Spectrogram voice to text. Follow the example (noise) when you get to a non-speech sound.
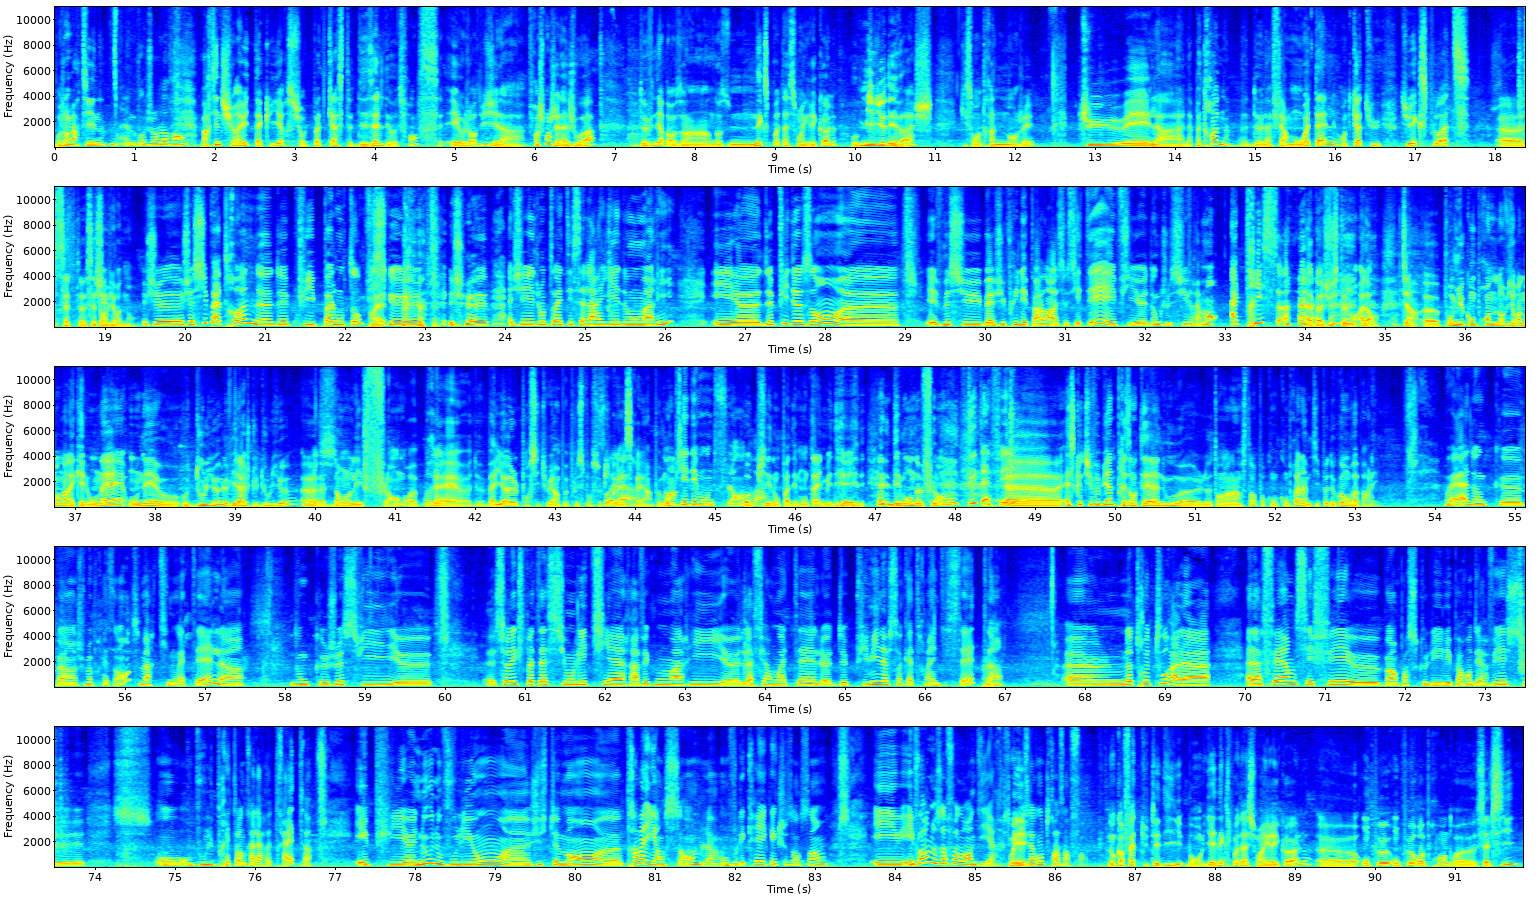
Bonjour Martine. Euh, bonjour Laurent. Martine, je suis ravi de t'accueillir sur le podcast des ailes des Hauts-de-France. Et aujourd'hui, j'ai la, franchement, j'ai la joie de venir dans, un, dans une exploitation agricole au milieu des vaches qui sont en train de manger. Tu es la, patronne de la ferme Wattel. En tout cas, tu, tu exploites euh, cet environnement je, suis patronne depuis pas longtemps, puisque (laughs) j'ai longtemps été salariée de mon mari. Et euh, depuis deux ans, euh, et je me suis, ben, j'ai pris des parts dans la société. Et puis donc je suis vraiment actrice. Eh ben (laughs) justement. Alors, tiens, pour mieux comprendre l'environnement dans lequel on est, on est au, Doulieu, le village de Doulieu, dans les Flandres, près de Bayeul, pour situer un peu plus pour ceux qui connaisseraient un peu moins. Au pied des monts de Flandre. Au pied non pas des montagnes, mais des, des (laughs) monts de Flandre. (laughs) Tout à fait. Euh, est-ce que tu veux bien te présenter à nous euh, le temps d'un instant pour qu'on comprenne un petit peu de quoi on va parler? Voilà, donc euh, ben, je me présente, Martine Wattel. Donc je suis sur l'exploitation laitière avec mon mari, la ferme Wattel, depuis 1997. notre tour à la, à la ferme s'est fait ben, parce que les, parents d'Hervé ont, voulu prétendre à la retraite. Et puis euh, nous, nous voulions euh, justement euh, travailler ensemble. On voulait créer quelque chose ensemble et, voir nos enfants grandir. Parce que nous avons trois enfants. Donc en fait, tu t'es dit bon, il y a une exploitation agricole, on peut on peut reprendre celle-ci,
